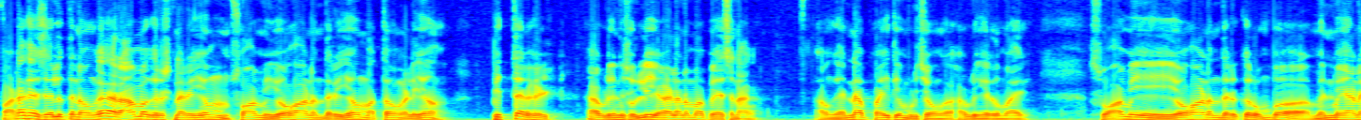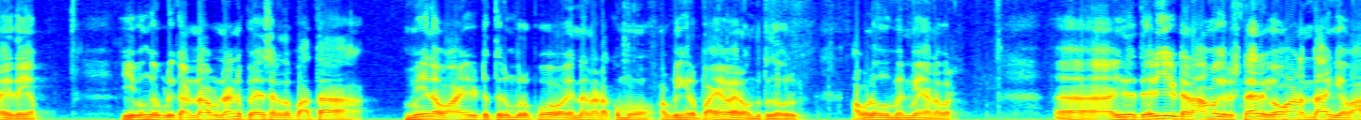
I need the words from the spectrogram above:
படகை செலுத்தினவங்க ராமகிருஷ்ணரையும் சுவாமி யோகானந்தரையும் மற்றவங்களையும் பித்தர்கள் அப்படின்னு சொல்லி ஏளனமாக பேசினாங்க. அவங்க என்ன பைத்தியம் பிடிச்சவங்க அப்படிங்கிறது மாதிரி. சுவாமி யோகானந்தருக்கு ரொம்ப மென்மையான இதயம். இவங்க இப்படி கண்ணாபின்னான்னு பேசுகிறத பார்த்தா மீனை வாங்கிட்டு திரும்புகிறப்போ என்ன நடக்குமோ அப்படிங்கிற பயம் வேறு வந்துட்டுது அவருக்கு. அவ்வளவு மென்மையானவர். இதை தெரிஞ்சுக்கிட்ட ராமகிருஷ்ணர் யோகானந்தா இங்கே வா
